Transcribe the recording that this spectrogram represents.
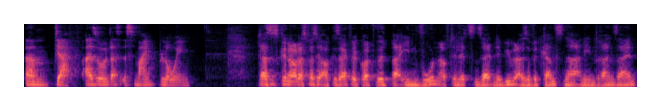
Mhm. Ähm, ja, also das ist mind-blowing. Das ist genau das, was ja auch gesagt wird. Gott wird bei ihnen wohnen auf den letzten Seiten der Bibel, also wird ganz nah an ihnen dran sein.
